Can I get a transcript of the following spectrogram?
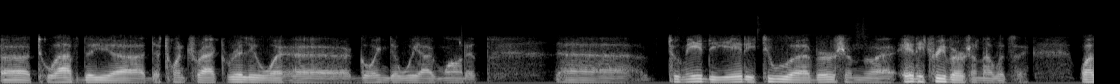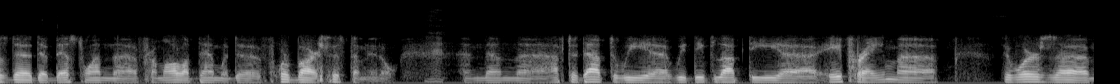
uh, to have the uh, the twin track really uh, going the way I wanted. Uh, to me, the 82 uh, version, uh, 83 version, I would say, was the the best one uh, from all of them with the four bar system, you know. Mm-hmm. And then uh, after that, we uh, we developed the uh, A-frame. Uh, there was uh,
